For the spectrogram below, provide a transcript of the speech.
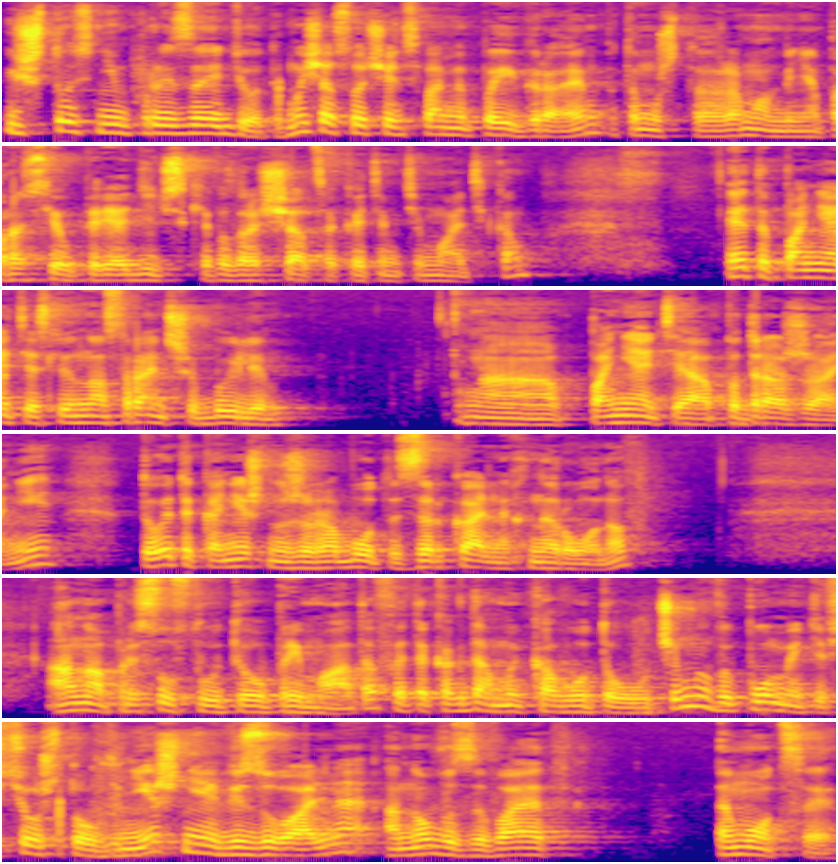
и что с ним произойдет. Мы сейчас очень с вами поиграем, потому что Роман меня просил периодически возвращаться к этим тематикам. Это понятие, если у нас раньше были а, понятия о подражании, то это, конечно же, работа зеркальных нейронов – она присутствует и у приматов. Это когда мы кого-то учим, и вы помните, все, что внешнее, визуальное, оно вызывает эмоции.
